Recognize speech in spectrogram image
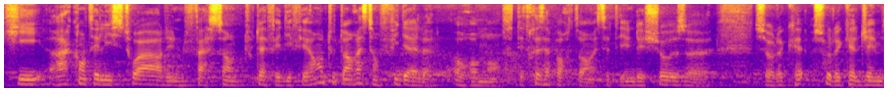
qui racontait l'histoire d'une façon tout à fait différente, tout en restant fidèle au roman. C'était très important et c'était une des choses euh, sur, lesquelles James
